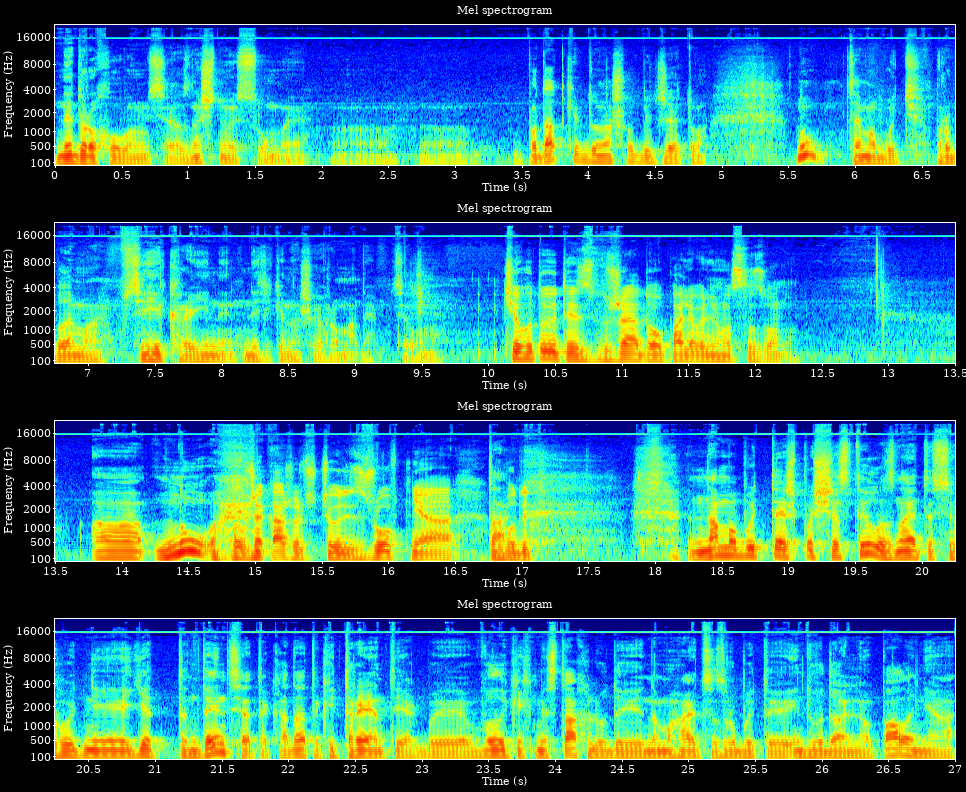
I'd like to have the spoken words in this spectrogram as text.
не дораховуємося значної суми е, е, податків до нашого бюджету. Ну, це, мабуть, проблема всієї країни, не тільки нашої громади в цілому. Чи готуєтесь вже до опалювального сезону? А, ну, Бо вже кажуть, що з жовтня Так. будуть Нам, мабуть, теж пощастило. Знаєте, сьогодні є тенденція, така, да, такий тренд, якби в великих містах люди намагаються зробити індивідуальне опалення,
